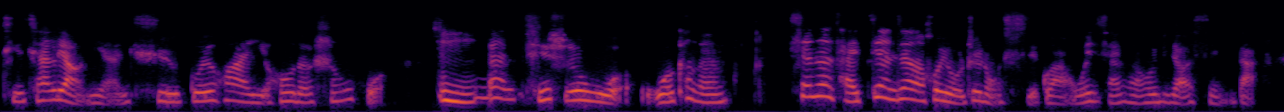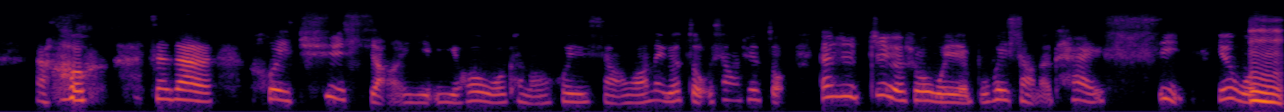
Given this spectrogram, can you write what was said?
提前两年去规划以后的生活，嗯。但其实我我可能现在才渐渐的会有这种习惯，我以前可能会比较心大，然后 现在会去想以以后我可能会想往哪个走向去走，但是这个时候我也不会想的太细，因为我嗯，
